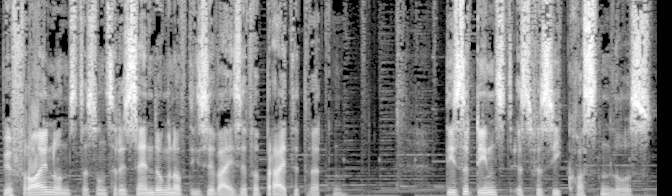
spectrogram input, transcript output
Wir freuen uns, dass unsere Sendungen auf diese Weise verbreitet werden. Dieser Dienst ist für Sie kostenlos.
